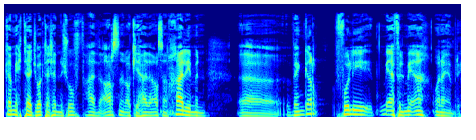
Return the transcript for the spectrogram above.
كم يحتاج وقت عشان نشوف هذا أرسنال okay هذا أرسنال خالي من آه فينجر فولي 100% اوناي أمري.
